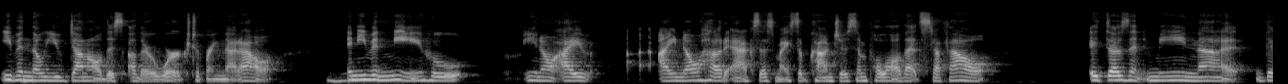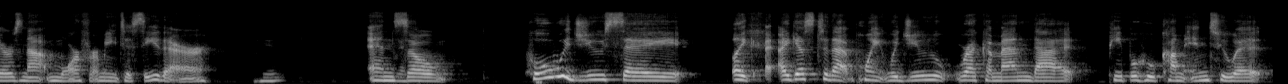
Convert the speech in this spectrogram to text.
even though you've done all this other work to bring that out. Mm-hmm. And even me, who, you know, I, I know how to access my subconscious and pull all that stuff out. It doesn't mean that there's not more for me to see there. Mm-hmm. And yeah. so, who would you say, like, I guess to that point, would you recommend that people who come into it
